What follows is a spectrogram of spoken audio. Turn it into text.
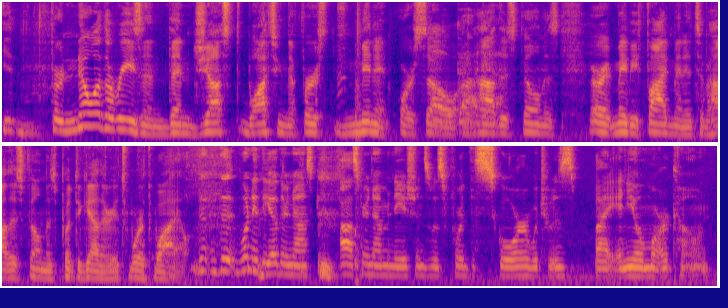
for no other reason than just watching the first minute or so Oh, God, of how yeah. this film is, or maybe five minutes of how this film is put together, it's worthwhile. The, the, one of the other Oscar, Oscar nominations was for the score, which was by Ennio Morricone.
